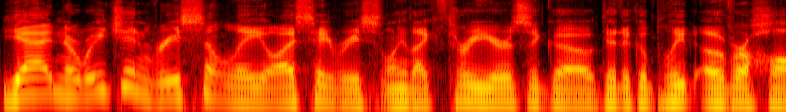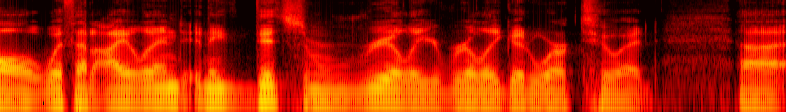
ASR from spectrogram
Yeah, Norwegian recently, well, I say recently, like three years ago, did a complete overhaul with that island, and they did some really really good work to it. Uh,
